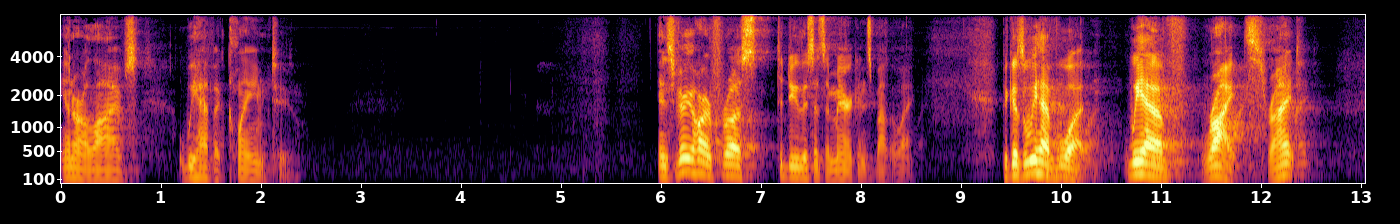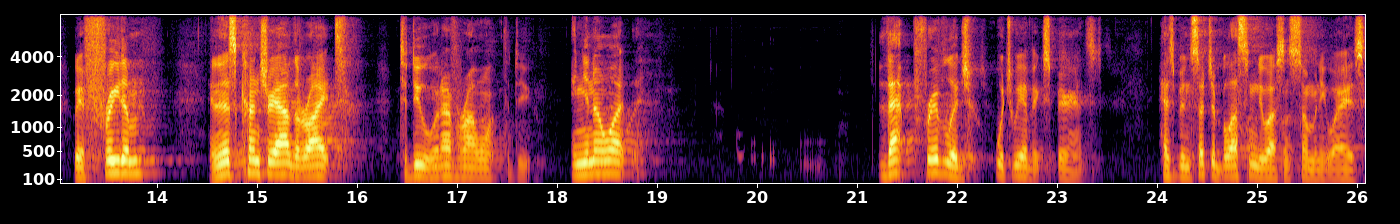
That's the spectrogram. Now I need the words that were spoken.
in our lives we have a claim to. And it's very hard for us to do this as Americans, by the way. Because we have what? We have rights, right? We have freedom. And in this country, I have the right to do whatever I want to do. And you know what? That privilege which we have experienced has been such a blessing to us in so many ways.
